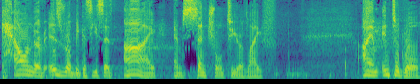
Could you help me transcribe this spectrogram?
calendar of Israel because he says, I am central to your life. I am integral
